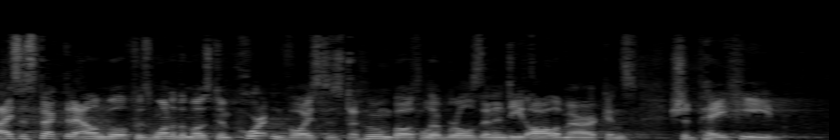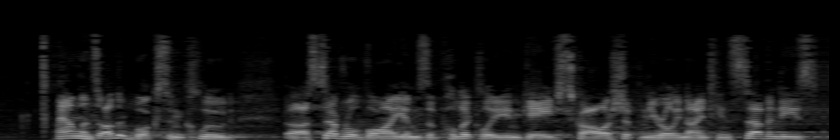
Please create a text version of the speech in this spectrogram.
I suspect that Alan Wolfe is one of the most important voices to whom both liberals and indeed all Americans should pay heed. Alan's other books include uh, several volumes of politically engaged scholarship in the early 1970s,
